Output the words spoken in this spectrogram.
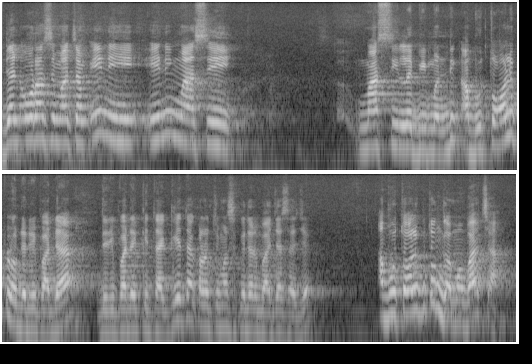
Dan orang semacam ini, ini masih masih lebih mending Abu Talib loh daripada daripada kita kita kalau cuma sekedar baca saja. Abu Talib itu nggak mau baca.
